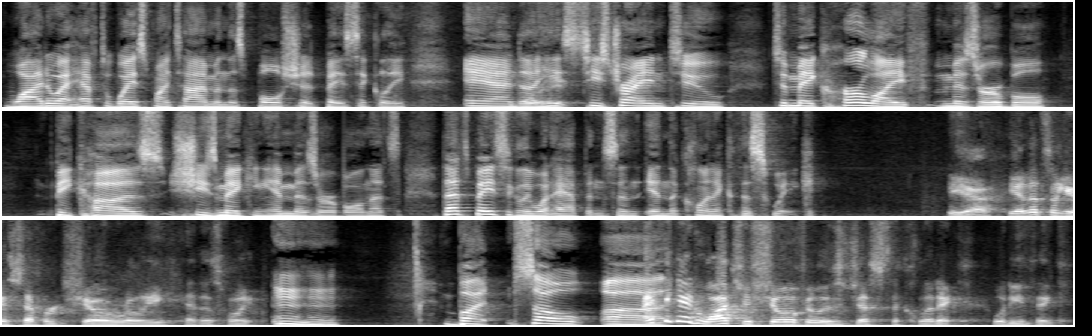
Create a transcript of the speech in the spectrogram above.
Why do I have to waste my time in this bullshit, basically? And uh, he's he's trying to to make her life miserable because she's making him miserable, and that's that's basically what happens in, in the clinic this week. Yeah, yeah, that's like a separate show, really, at this point. But so I uh, think I'd watch a show if it was just the clinic. What do you think?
